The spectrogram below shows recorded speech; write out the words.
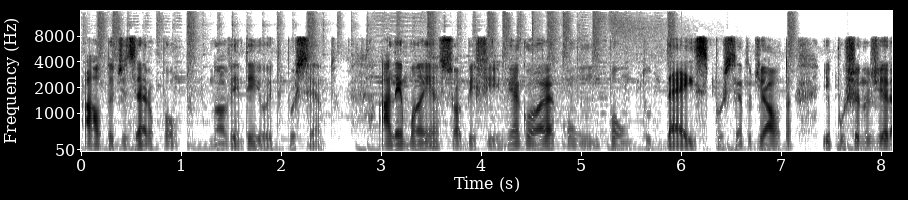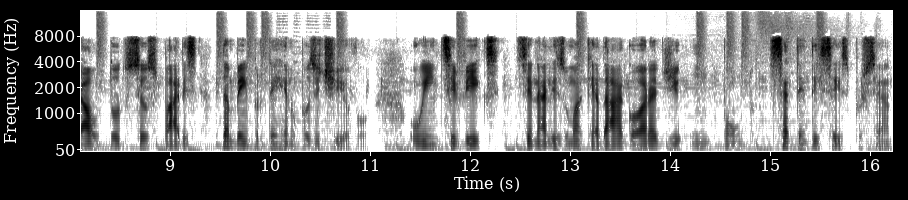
alta de 0,98%. A Alemanha sobe firme agora com 1,10% de alta e puxa no geral todos seus pares também para o terreno positivo. O índice VIX sinaliza uma queda agora de 1,76%.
